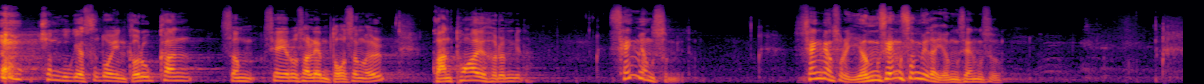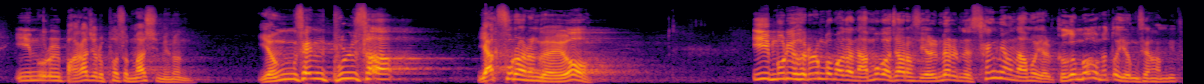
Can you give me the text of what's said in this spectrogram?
천국의 수도인 거룩한 성 새 예루살렘 도성을 관통하여 흐릅니다. 생명수입니다. 생명수로 영생수입니다. 영생수. 이 물을 바가지로 퍼서 마시면은 영생 불사 약수라는 거예요. 이 물이 흐르는 곳마다 나무가 자라서 열매를 맺는 생명나무 열, 그거 먹으면 또 영생합니다.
